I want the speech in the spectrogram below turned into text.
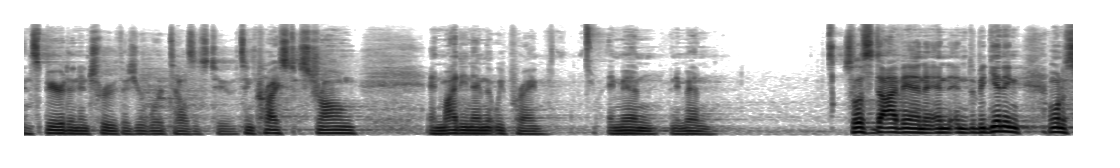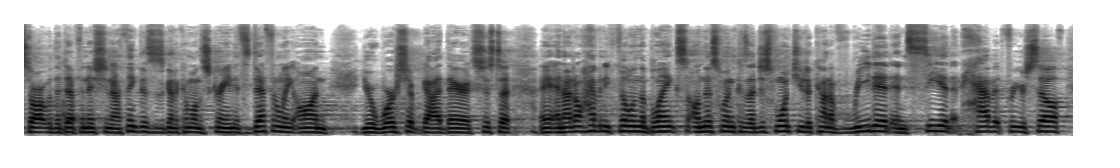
in spirit and in truth as your word tells us to. It's in Christ's strong and mighty name that we pray. Amen and amen. So let's dive in. And in the beginning, I want to start with the definition. I think this is going to come on the screen. It's definitely on your worship guide there. It's just a, and I don't have any fill in the blanks on this one because I just want you to kind of read it and see it and have it for yourself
